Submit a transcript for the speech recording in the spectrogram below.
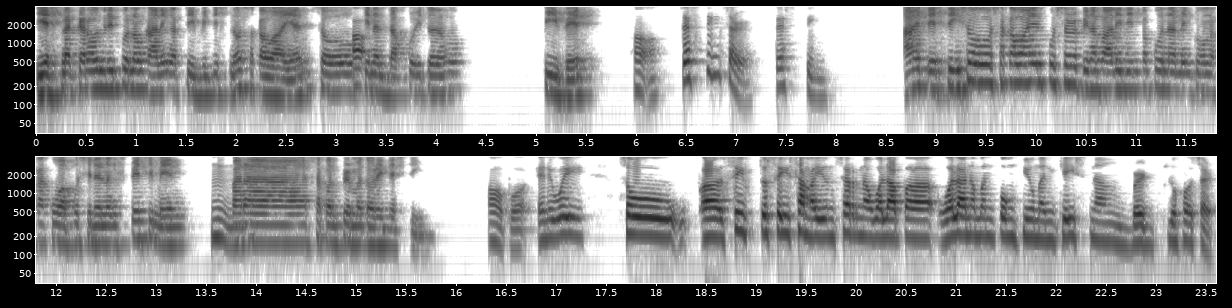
Yes, nagkaroon din po ng culling activities no, sa Kawayan. So, Ah. kinandak po ito ng PVET. Oo. Testing, sir. Testing. Ay, testing. So, sa Kawayan po, sir, binavalidate pa po namin kung nakakuha po sila ng specimen Mm. para sa confirmatory testing. Opo. Anyway, so uh, safe to say sa ngayon, sir, na wala pa wala naman pong human case ng bird flu ho, sir.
